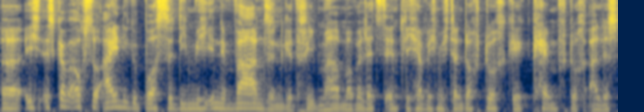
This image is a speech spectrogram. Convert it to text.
Äh, ich, es gab auch so einige Bosse, die mich in den Wahnsinn getrieben haben, aber letztendlich habe ich mich dann doch durchgekämpft durch alles.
